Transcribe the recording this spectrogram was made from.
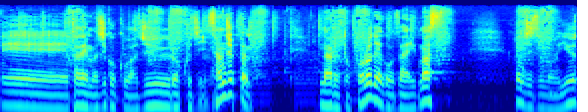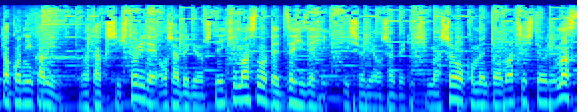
えーただいま時刻は16時30分なるところでございます。本日のゆうたこにかみ私一人でおしゃべりをしていきますのでぜひぜひ一緒におしゃべりしましょう。コメントお待ちしております、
